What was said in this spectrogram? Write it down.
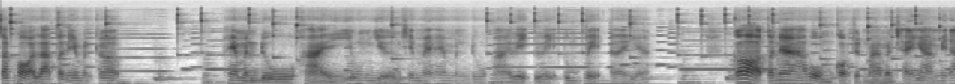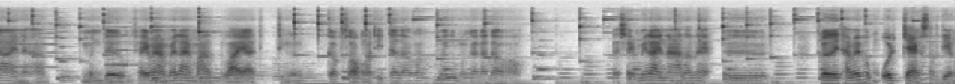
ซัพพอร์ตละ ตอนนี้มันก็ให้มันดูหายยุ่งเหยิงใช่ไหมให้มันดูหายเละเละตุ้มเปะอะไรเงี้ย ก็ตอนนี้ครับผมกล่องจดหมายมันใช้งานไม่ได้นะครับ เหมือนเดิมใช้งานไม่ได้มาหลายอาทิตย์ถึงกับสองอาทิตย์ได้แล้วมั้งไม่รู้เหมือนกันนะเดาเอา แต่ใช้ไม่ได้นานแล้วแหละเออก็เลยทำให้ผมอดแจกสัตว์เลี้ยง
